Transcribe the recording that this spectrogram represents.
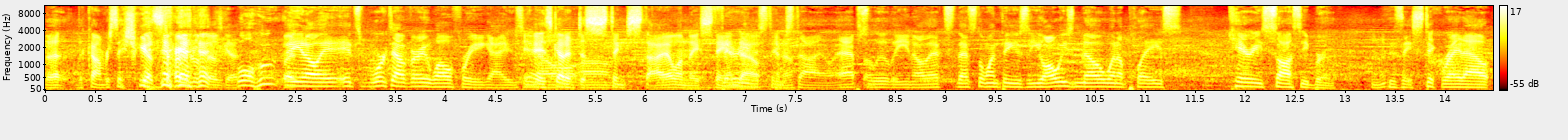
that the conversation got started with those guys. well, who But- you know, it, it's worked out very well for you guys. you Yeah, he's got a know, um, distinct style, and they stand very out. distinct you know? style. Absolutely. You know, that's that's the one thing is you always know when a place carries saucy brew Mm-hmm. because they stick right out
